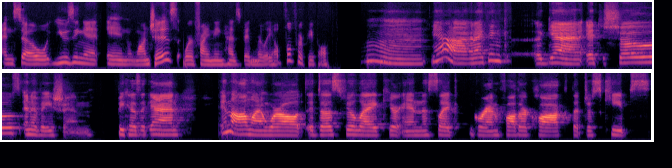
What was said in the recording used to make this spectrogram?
And so using it in launches, we're finding has been really helpful for people. Hmm. Yeah. And I think, again, it shows innovation because, again, in the online world, it does feel like you're in this like grandfather clock that just keeps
